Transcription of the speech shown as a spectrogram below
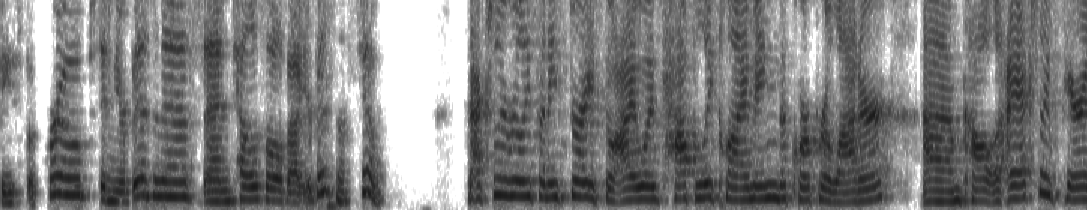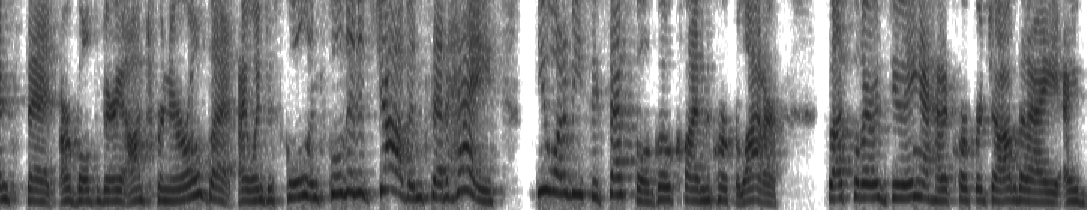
Facebook groups and your business, and tell us all about your business too. Actually a really funny story. So I was happily climbing the corporate ladder. Um, I actually have parents that are both very entrepreneurial, but I went to school and school did its job and said, "Hey, you want to be successful, go climb the corporate ladder." So that's what I was doing. I had a corporate job that I, I,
